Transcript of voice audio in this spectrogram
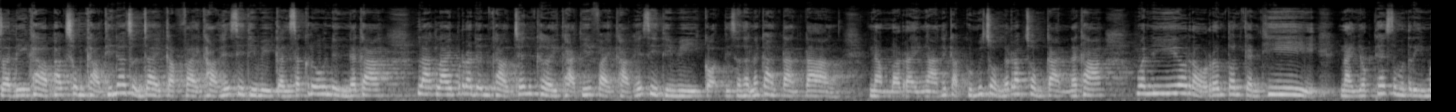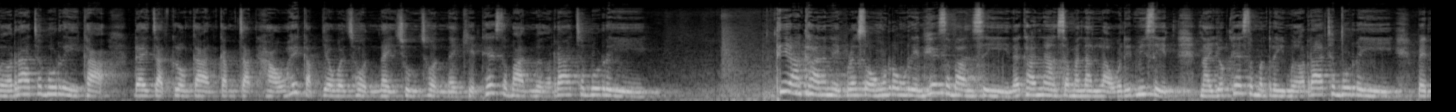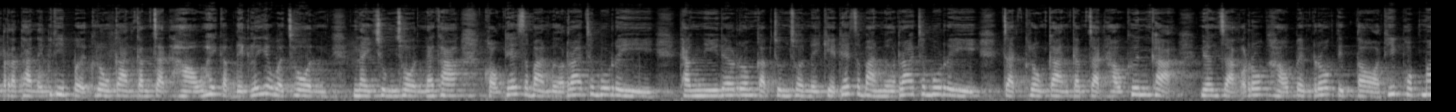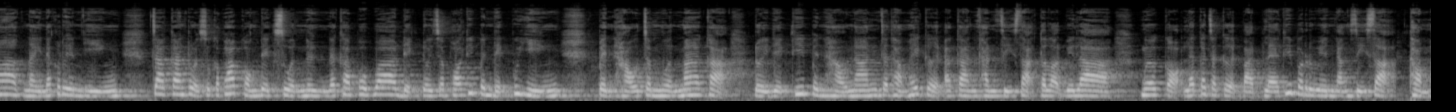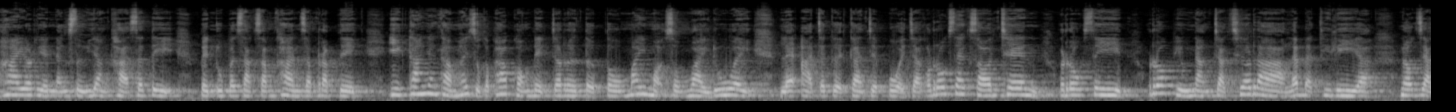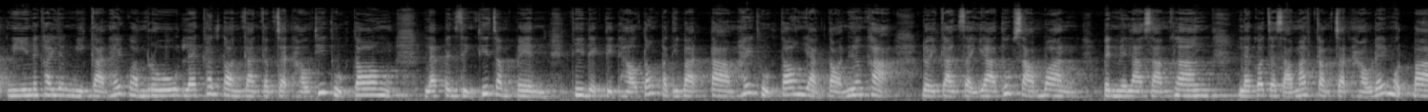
สวัสดีค่ะ พักชมข่าวที่น่าสนใจกับฝ่ายข่าว HCTV กันสักครู่หนึ่งนะคะ หลากหลายประเด็นข่าวเช่นเคยค่ะที่ฝ่ายข่าว HCTV เกาะติดสถานการณ์ต่างๆนำมารายงานให้กับคุณผู้ชมได้รับชมกันนะคะ วันนี้เราเริ่มต้นกันที่ นายกเทศมนตรีเมืองราชบุรีค่ะ ได้จัดโครงการกำจัดเหาให้กับเยาวชนในชุมชนในเขตเทศบาลเมืองราชบุรี ที่อาคารอเนกประสงค์โรงเรียนเทศบาล 4 นะคะ นางสมนันเหล่าวณิชวิสิทธิ์นายกเทศมนตรีเมืองราชบุรี เป็นประธานในพิธีเปิดโครงการกำจัดเหาให้กับเด็กและเยาวชน ในชุมชนนะคะ ของเทศบาลเมืองราชบุรี ทั้งนี้ได้ร่วมกับชุมชนในเขตเทศบาลเมืองราชบุรี จัดโครงการกำจัดเหาขึ้นค่ะ เนื่องจากโรคเหาเป็นโรคติดต่อที่พบมากในนักเรียนหญิง จากการตรวจสุขภาพของเด็กส่วนหนึ่งนะคะ พบว่าเด็กโดยเฉพาะที่เป็นเด็กผู้หญิง เป็นเหาจำนวนมากค่ะ โดยเด็กที่เป็นเหานั้นจะทำให้เกิดอาการคันศีรษะตลอดเวลา เมื่อเกาะและก็จะเกิดบาดแผลที่บริเวณหนังศีรษะทำให้เรียนหนังสืออย่างขาดสติ เป็นอุปสรรคสำคัญสำหรับเด็ก อีกทั้งยังทำให้สุขภาพของเด็กเจริญเติบโตไม่เหมาะสมวัยด้วย และอาจจะเกิดการเจ็บป่วยจากโรคแทรกซ้อนเช่น โรคซีด โรคผิวหนังจากเชื้อราและแบคทีเรีย นอกจากนี้นะคะยังมีการให้ความรู้และขั้นตอนการกำจัดเหาที่ถูกต้อง และเป็นสิ่งที่จำเป็นที่เด็กติดเหาต้องปฏิบัติตามให้ถูกต้องอย่างต่อเนื่องค่ะ โดยการใส่ยาทุก3 วัน เป็นเวลา 3 ครั้ง และก็จะสามารถกำจัดเหาได้หมดไป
